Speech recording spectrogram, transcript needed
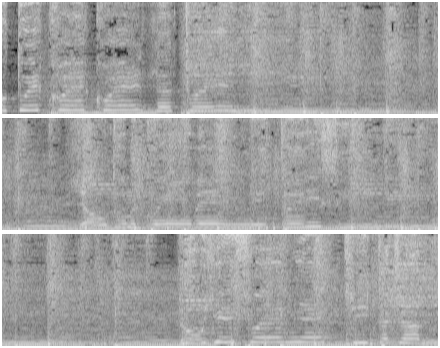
ဘလူသွေးခွဲခွဲလက်တွဲနေရောင်သွေးမကွဲပဲလေသွေးစီနေတို့ရေးဆွဲမြဲချီတကြမီ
